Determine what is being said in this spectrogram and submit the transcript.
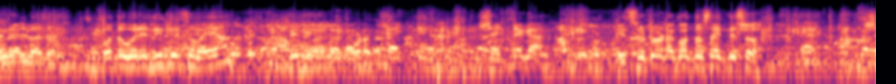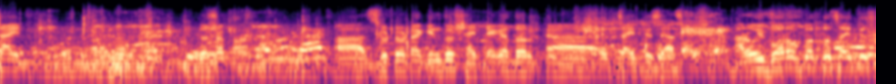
দুরাইল বাজারে। কত করে দিতেছো ভাইয়া? ষাট টাকা। এই ছোটোটা কত চাইতেছো? ষাট। দর্শক ছোটোটা কিন্তু ষাট টাকা দর আহ, চাইতেছে আজকে। আর ওই বড় কত চাইতেছ?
